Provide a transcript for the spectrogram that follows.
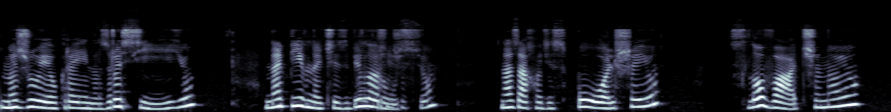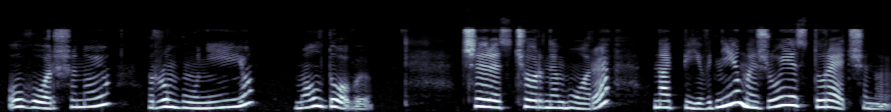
межує Україна з Росією, на півночі з Білоруссю, на заході з Польщею, Словаччиною, Угорщиною, Румунією, Молдовою. Через Чорне море на півдні межує з Туреччиною,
